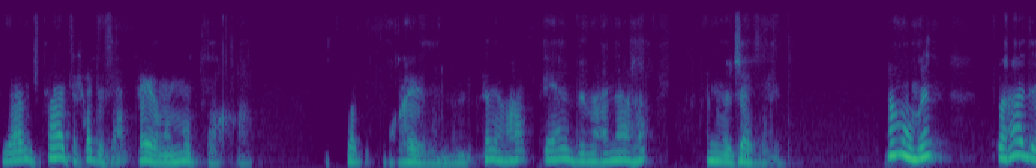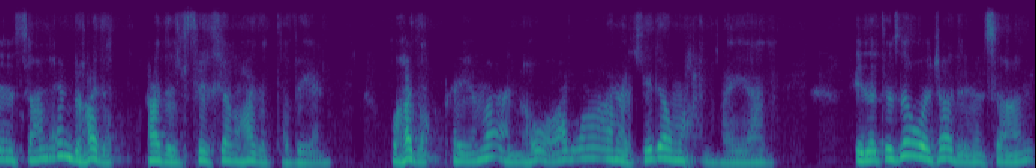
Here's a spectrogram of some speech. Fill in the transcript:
لا مش نتحدث عن قيمة مطلقة وغيرها عن قيم بمعناها المجرد. عموما فهذا الإنسان عنده هدف هذا الفكر وهذا الطبيعي وهذا قيمة أنه هو والله أنا كذا وما حد هذا. إذا تزوج هذا الإنسان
